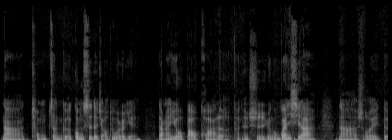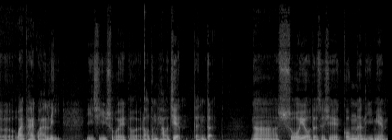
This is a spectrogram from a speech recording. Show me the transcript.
那从整个公司的角度而言，当然又包括了可能是员工关系啦，那所谓的外派管理，以及所谓的劳动条件等等。那所有的这些功能里面，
